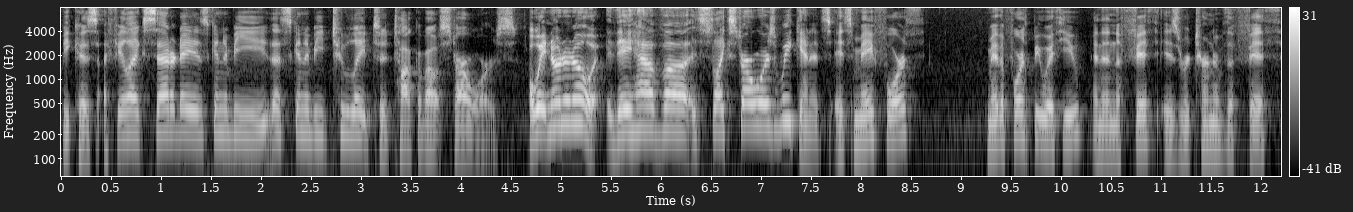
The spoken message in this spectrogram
because I feel like Saturday is to be that's to be too late to talk about Star Wars. Oh wait, no no no. They have uh it's like Star Wars weekend. It's it's May 4th May the 4th be with you. And then the 5th is Return of the 5th.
